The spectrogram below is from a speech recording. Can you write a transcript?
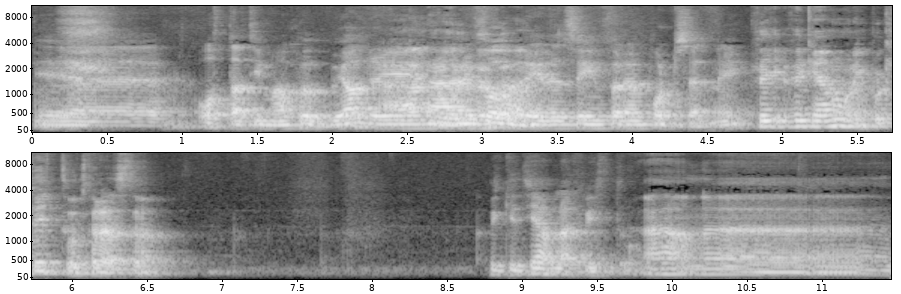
Eh, åtta timmar pub är aldrig Nej, en förberedelse inför en poddsändning. Fick, fick han ordning på kvittot förresten? Vilket jävla kvitto. Han eh,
